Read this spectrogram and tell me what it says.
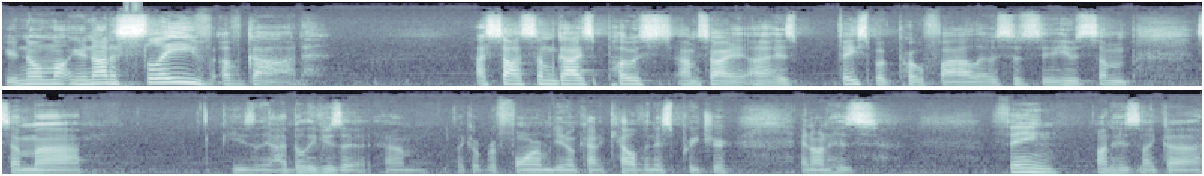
You're no you're not a slave of God. I saw some guy's post. I'm sorry, uh, his Facebook profile. It was just, he was some some. Uh, he's I believe he's a um, like a reformed, you know, kind of Calvinist preacher, and on his thing, on his like uh,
